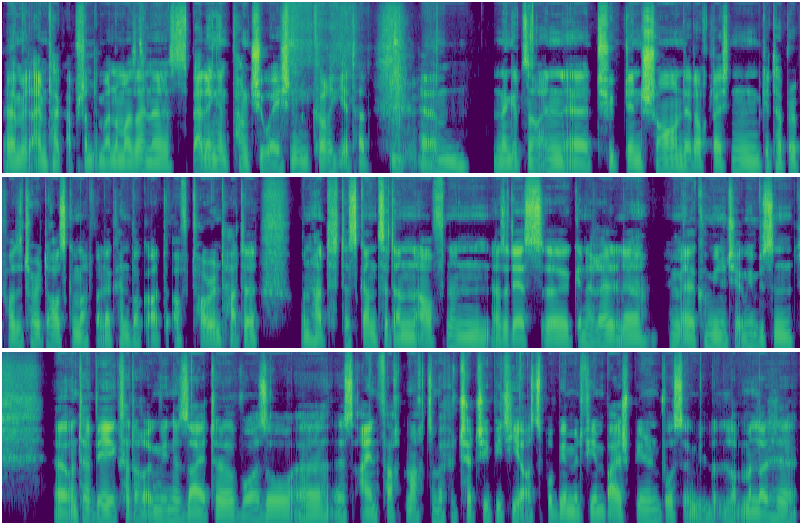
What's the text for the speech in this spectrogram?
äh, mit einem Tag Abstand immer nochmal seine Spelling and Punctuation korrigiert hat. Mhm. Ähm, und dann gibt es noch einen äh, Typ, den Sean, der hat auch gleich ein GitHub-Repository draus gemacht, weil er keinen Bock auf, Torrent hatte und hat das Ganze dann auf einen, also der ist äh, generell in der ML-Community irgendwie ein bisschen äh, unterwegs, hat auch irgendwie eine Seite, wo er so äh, es einfach macht, zum Beispiel ChatGPT auszuprobieren mit vielen Beispielen, wo es irgendwie man Leute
